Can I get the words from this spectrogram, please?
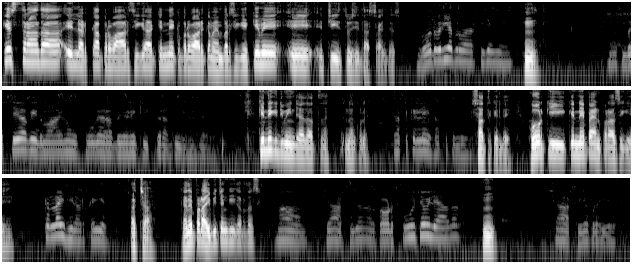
ਕਿਸ ਤਰ੍ਹਾਂ ਦਾ ਇਹ ਲੜਕਾ ਪਰਿਵਾਰ ਸੀਗਾ? ਕਿੰਨੇ ਕੁ ਪਰਿਵਾਰਕ ਮੈਂਬਰ ਸੀਗੇ? ਕਿਵੇਂ ਇਹ ਚੀਜ਼ ਤੁਸੀਂ ਦੱਸ ਸਕਦੇ ਹੋ? ਬਹੁਤ ਵਧੀਆ ਪਰਿਵਾਰ ਸੀਗਾ ਜੀ ਇਹ। ਹੂੰ। ਬਸ ਬੱਚੇ ਦਾ ਕੋਈ ਦਿਮਾਗ ਨੂੰ ਹੋ ਗਿਆ ਰੱਬ ਜਾਣੇ ਕੀ ਤੇ ਰੱਬ ਹੀ ਜਾਣਦਾ ਹੈ। ਕਿੰਨੀ ਕੁ ਜ਼ਮੀਨ ਜਾਇਦਾਦ ਹੈ ਇਹਨਾਂ ਕੋਲੇ? ਸੱਤ ਕਿੱਲੇ ਸੱਤ ਕਿੱਲੇ। 7 ਕਿੱਲੇ। ਹੋਰ ਕੀ ਕਿੰਨੇ ਭੈਣ ਭਰਾ ਸੀਗੇ ਇਹ? ਇਕੱਲਾ ਹੀ ਸੀ ਲੜਕਾ ਹੀ ਆ। ਅੱਛਾ। ਕਹਿੰਦੇ ਪੜ੍ਹਾਈ ਵੀ ਚੰਗੀ ਕਰਦਾ ਸੀ? ਹਾਂ ਹੁਸ਼ਿਆਰ ਸੀਗਾ ਰਿਕਾਰਡ ਸਕੂਲ 'ਚ ਵੀ ਲਿਆ ਉਹਦਾ। ਹੂੰ। ਹੁਸ਼ਿਆਰ ਸੀਗਾ ਪੜ੍ਹਾਈ ਵਿੱਚ।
